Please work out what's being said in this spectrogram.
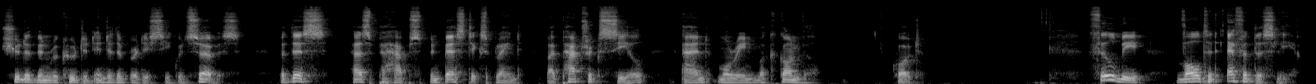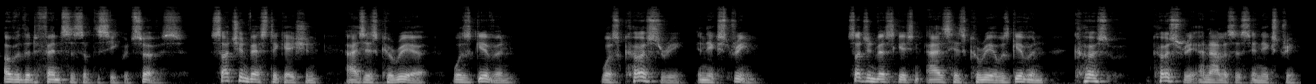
should have been recruited into the British Secret Service, but this has perhaps been best explained by Patrick Seale and Maureen McConville. Quote, Philby vaulted effortlessly over the defences of the Secret Service. Such investigation as his career was given was cursory in the extreme. Such investigation as his career was given curs- cursory analysis in the extreme,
